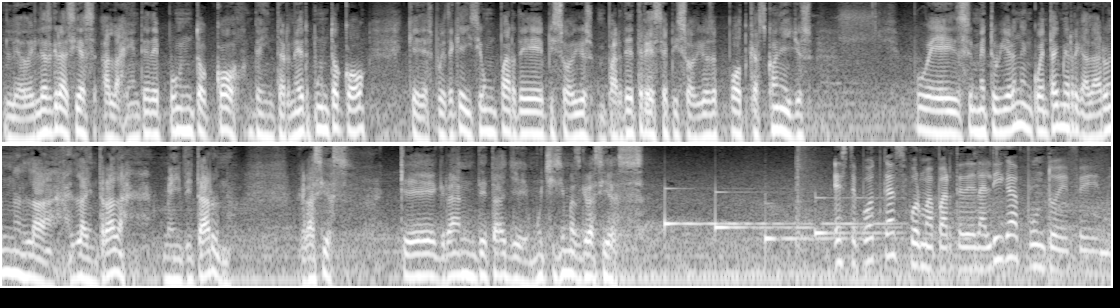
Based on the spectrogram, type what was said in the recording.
Le doy las gracias a la gente de .co, de internet.co, que después de que hice un par de episodios, un par de tres episodios de podcast con ellos, pues me tuvieron en cuenta y me regalaron la, la entrada, me invitaron. Gracias. Qué gran detalle. Muchísimas gracias. Este podcast forma parte de la liga.fm.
